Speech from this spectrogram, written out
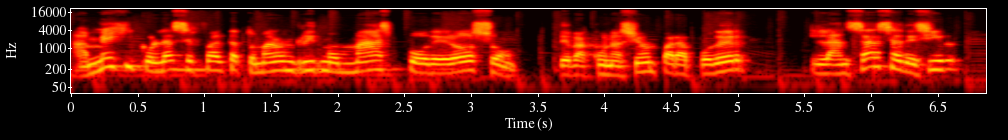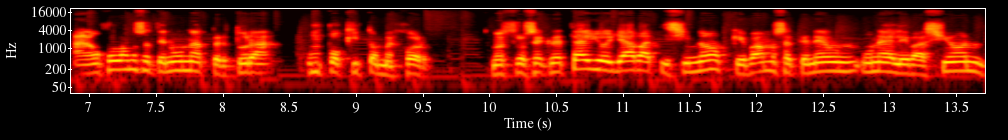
A México le hace falta tomar un ritmo más poderoso de vacunación para poder lanzarse a decir, a lo mejor vamos a tener una apertura un poquito mejor. Nuestro secretario ya vaticinó que vamos a tener una elevación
